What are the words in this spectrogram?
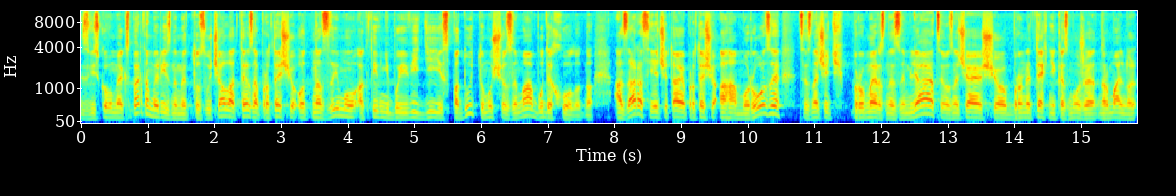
з військовими експертами різними, то звучала теза про те, що от на зиму активні бойові дії спадуть, тому що зима буде холодно. А зараз я читаю про те, що ага, морози це значить промерзне земля. Це означає, що бронетехніка зможе нормально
